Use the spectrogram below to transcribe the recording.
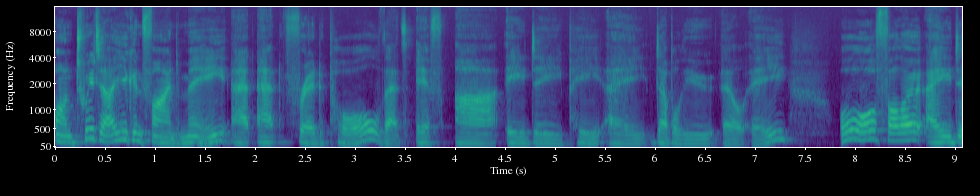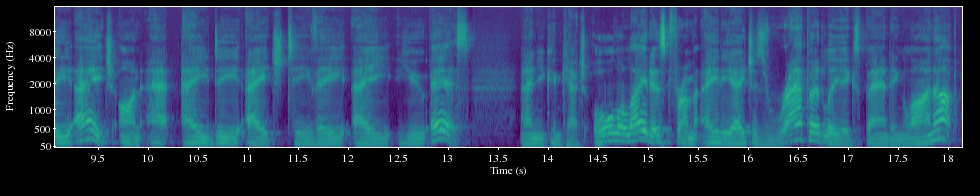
on Twitter, you can find me at, at Fred Pawle, that's F R E D P A W L E, or follow ADH on at ADHTVAUS. And you can catch all the latest from ADH's rapidly expanding lineup,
